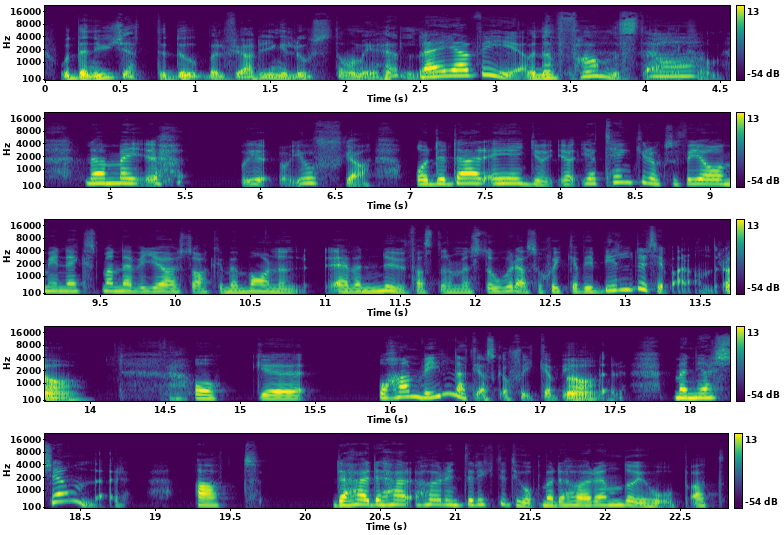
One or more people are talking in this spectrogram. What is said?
Och den är ju jättedubbel för jag hade ju ingen lust att vara med heller. Nej, jag vet. Men den fanns där Ja. liksom. Nej men usch ja. Och det där är ju, jag, jag tänker också för jag och min exman när vi gör saker med barnen, även nu fast de är stora, så skickar vi bilder till varandra. Ja. Och, eh, och han vill att jag ska skicka bilder. Men jag känner att det här, det här hör inte riktigt ihop men det hör ändå ihop. Att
